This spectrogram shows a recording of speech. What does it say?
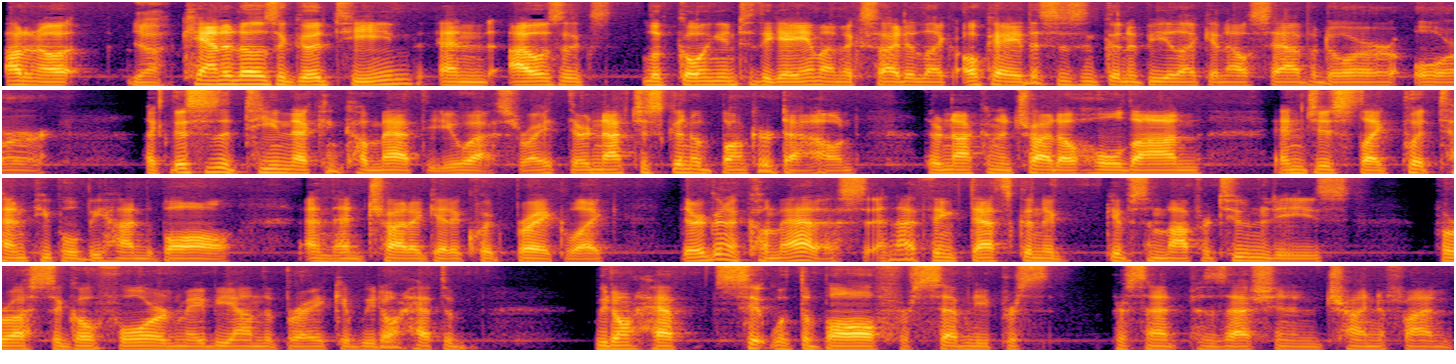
I don't know. Yeah, Canada is a good team, and I was ex- look going into the game. I'm excited. Like, okay, this isn't going to be like an El Salvador or like this is a team that can come at the U.S. Right? They're not just going to bunker down. They're not going to try to hold on and just like put 10 people behind the ball and then try to get a quick break. Like they're going to come at us. And I think that's going to give some opportunities for us to go forward maybe on the break and we don't have to we don't have to sit with the ball for 70% possession and trying to find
